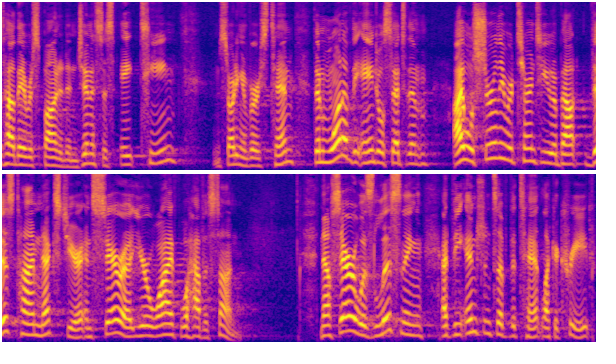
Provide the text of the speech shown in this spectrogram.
is how they responded in Genesis 18 and starting in verse 10, then one of the angels said to them, I will surely return to you about this time next year, and Sarah, your wife, will have a son. Now, Sarah was listening at the entrance of the tent like a creep,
